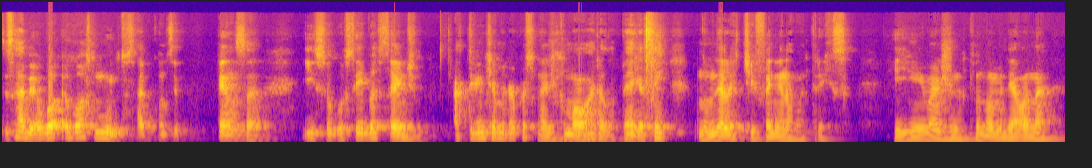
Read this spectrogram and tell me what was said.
sabe? Eu, eu gosto muito, sabe? Quando você pensa isso, eu gostei bastante. A Trinity é a melhor personagem, que uma hora ela pega assim, o nome dela é Tiffany na Matrix. E imagino que o nome dela na,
